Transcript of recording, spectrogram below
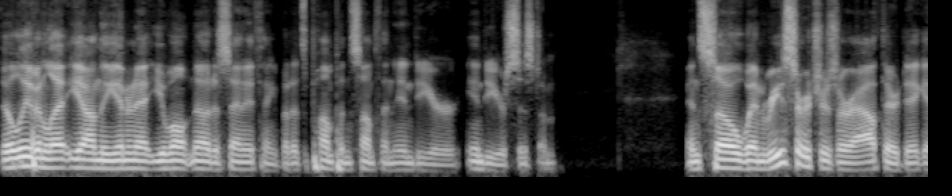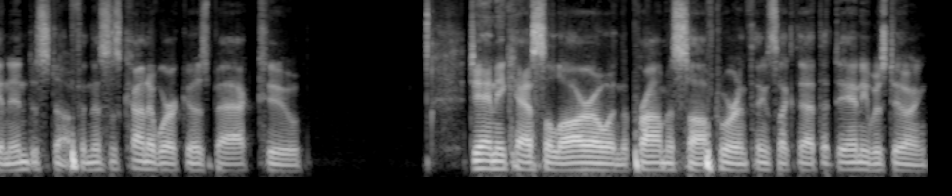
they'll even let you on the internet. You won't notice anything, but it's pumping something into your into your system. And so when researchers are out there digging into stuff, and this is kind of where it goes back to Danny Casolaro and the PROMIS software and things like that that Danny was doing,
